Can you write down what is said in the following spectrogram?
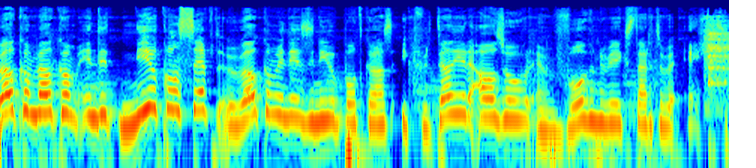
Welkom, welkom in dit nieuwe concept. Welkom in deze nieuwe podcast. Ik vertel je er alles over en volgende week starten we echt.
